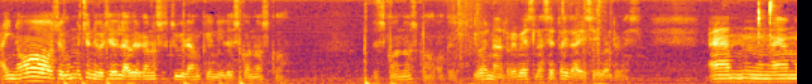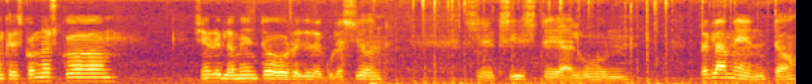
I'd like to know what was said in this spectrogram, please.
Ay no, según mucha universidad de la verga no se escribirá aunque ni desconozco. Desconozco, ok. Iban al revés, la Z y la S iba al revés. aunque desconozco si hay reglamento o de regulación, si existe algún reglamento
